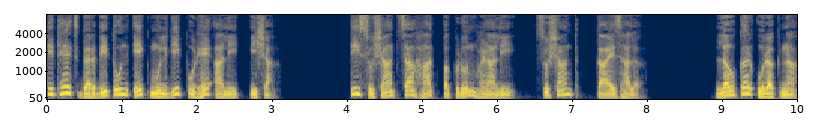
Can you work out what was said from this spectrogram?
तिथेच गर्दीतून एक मुलगी पुढे आली ईशा. ती सुशांतचा हात पकडून म्हणाली सुशांत काय झालं? लवकर उरक ना.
